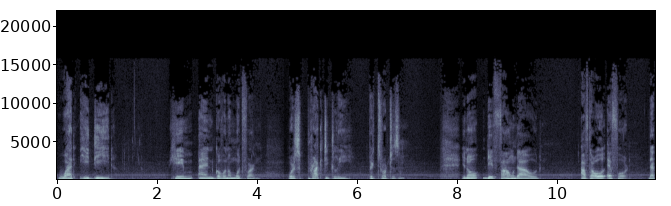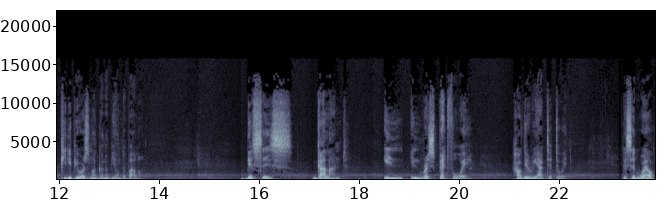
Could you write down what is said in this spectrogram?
what he did, him and Governor Mutfwang, was practically patriotism. You know, they found out after all effort that PDP was not going to be on the ballot. This is gallant in in respectful way how they reacted to it. They said, "Well,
